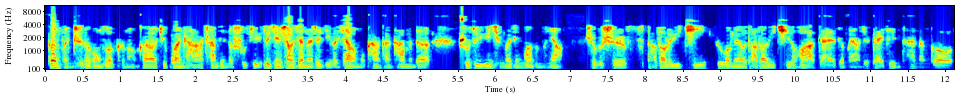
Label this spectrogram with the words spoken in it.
更本职的工作，可能还要去观察产品的数据，最近上线的这几个项目，看看他们的数据运行的情况怎么样。是不是达到了预期？如果没有达到预期的话，该怎么样去改进才能够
